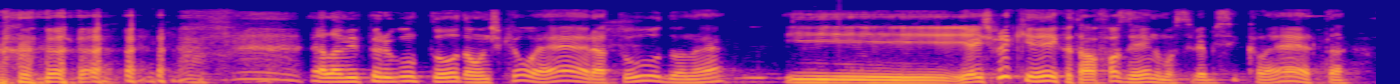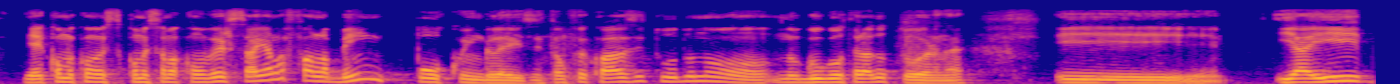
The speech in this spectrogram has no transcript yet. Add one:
ela me perguntou de onde que eu era, tudo, né? E, e aí expliquei o que eu tava fazendo, mostrei a bicicleta. E aí como come- começamos a conversar, e ela fala bem pouco inglês, então foi quase tudo no, no Google Tradutor, né? E, e aí,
